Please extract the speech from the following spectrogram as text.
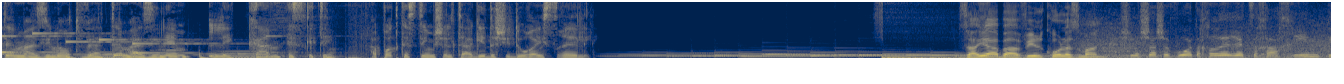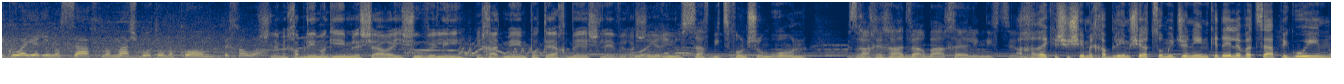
אתן מאזינות ואתם מאזינים לכאן הסכתים, הפודקאסטים של תאגיד השידור הישראלי. זה היה באוויר כל הזמן. שלושה שבועות אחרי רצח האחים, פיגוע ירי נוסף ממש באותו מקום, בחוואר. שני מחבלים מגיעים לשער היישוב עלי, אחד מהם פותח באש לעבר פיגוע ירי נוסף בצפון שומרון. אזרח אחד וארבעה חיילים נפצעו. אחרי כ-60 מחבלים שיצאו מג'נין כדי לבצע פיגועים,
